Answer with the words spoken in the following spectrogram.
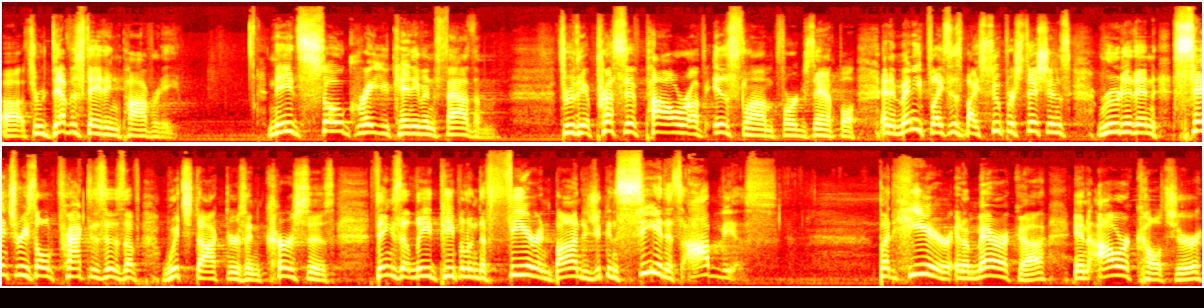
uh, through devastating poverty, needs so great you can't even fathom. Through the oppressive power of Islam, for example, and in many places by superstitions rooted in centuries old practices of witch doctors and curses, things that lead people into fear and bondage. You can see it, it's obvious. But here in America, in our culture,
